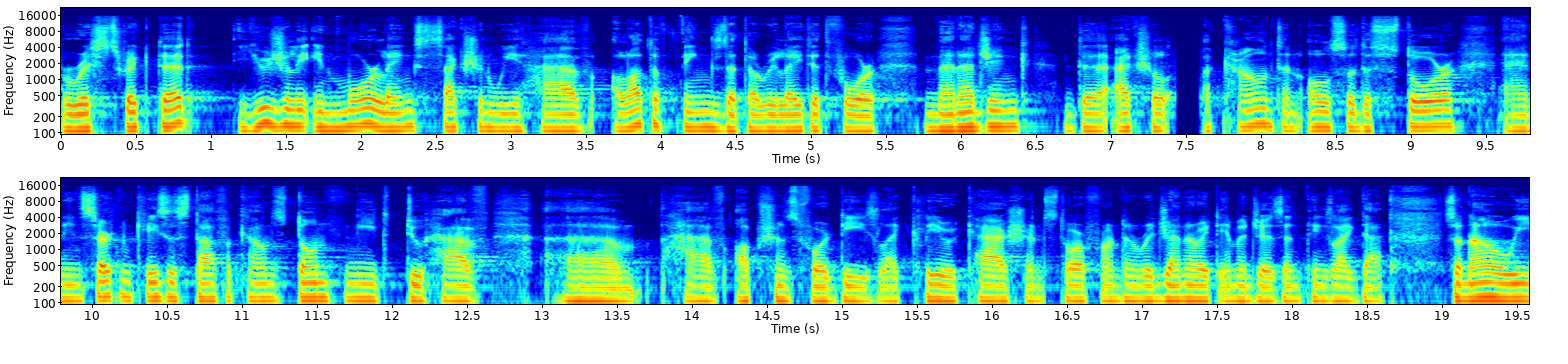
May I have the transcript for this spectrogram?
restricted. Usually in more links section we have a lot of things that are related for managing the actual account and also the store. And in certain cases staff accounts don't need to have um, have options for these like clear cache and storefront and regenerate images and things like that. So now we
